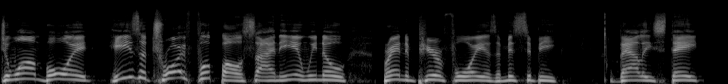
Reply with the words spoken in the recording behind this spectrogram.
Jawan Boyd, he's a Troy football signee, and we know Brandon Purifoy is a Mississippi Valley State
